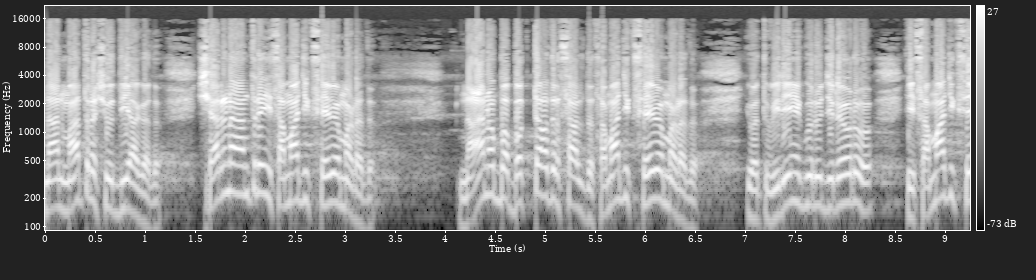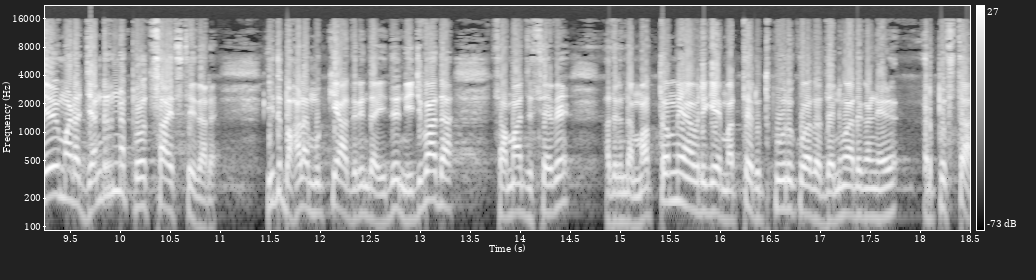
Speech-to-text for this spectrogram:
ನಾನು ಮಾತ್ರ ಶುದ್ಧಿ ಆಗೋದು. ಶರಣ ಅಂದ್ರೆ ಈ ಸಮಾಜಕ್ಕೆ ಸೇವೆ ಮಾಡೋದು. ನಾನೊಬ್ಬ ಭಕ್ತ ಆದ್ರೆ ಸಾಲದು ಸಮಾಜಕ್ಕೆ ಸೇವೆ ಮಾಡೋದು. ಇವತ್ತು ವಿನಯ ಗುರುಜಿರವರು ಈ ಸಮಾಜಕ್ಕೆ ಸೇವೆ ಮಾಡೋ ಜನರನ್ನ ಪ್ರೋತ್ಸಾಹಿಸ್ತಿದ್ದಾರೆ. ಇದು ಬಹಳ ಮುಖ್ಯ. ಆದ್ದರಿಂದ ಇದು ನಿಜವಾದ ಸಮಾಜ ಸೇವೆ. ಅದರಿಂದ ಮತ್ತೊಮ್ಮೆ ಅವರಿಗೆ ಮತ್ತೆ ಋತುಪೂರ್ವಕವಾದ ಧನ್ಯವಾದಗಳನ್ನ ಅರ್ಪಿಸ್ತಾ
